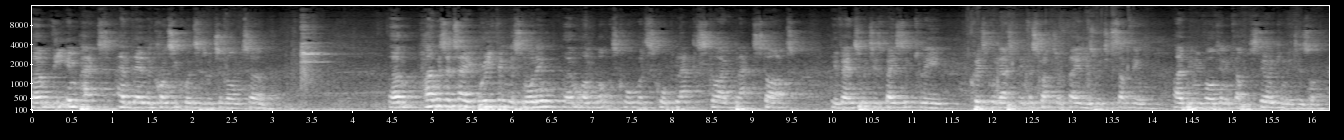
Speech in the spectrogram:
um, the impacts, and then the consequences, which are long term. Um, I was at a briefing this morning um, on what was called what's called Black Sky Black Start events, which is basically critical national infrastructure failures, which is something I've been involved in a couple of steering committees on.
